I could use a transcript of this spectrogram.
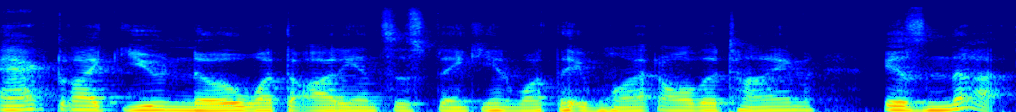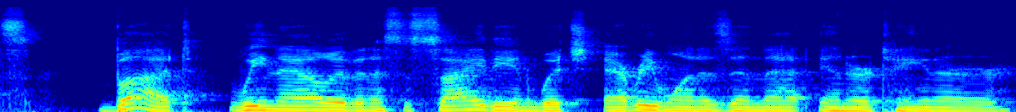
act like you know what the audience is thinking and what they want all the time is nuts. But we now live in a society in which everyone is in that entertainer,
